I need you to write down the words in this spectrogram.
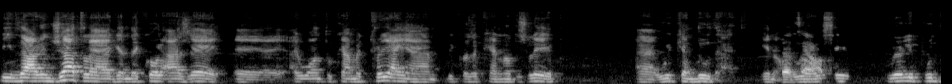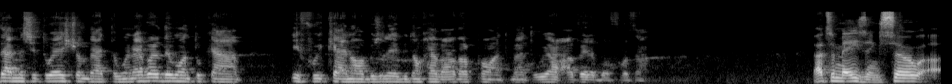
if they are in jet lag and they call us, hey, uh, I want to come at 3 a.m. because I cannot sleep, uh, we can do that. You know, That's we awesome. really put them in a situation that whenever they want to come, if we can, obviously, we don't have other appointment, we are available for them. That's amazing. So uh,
